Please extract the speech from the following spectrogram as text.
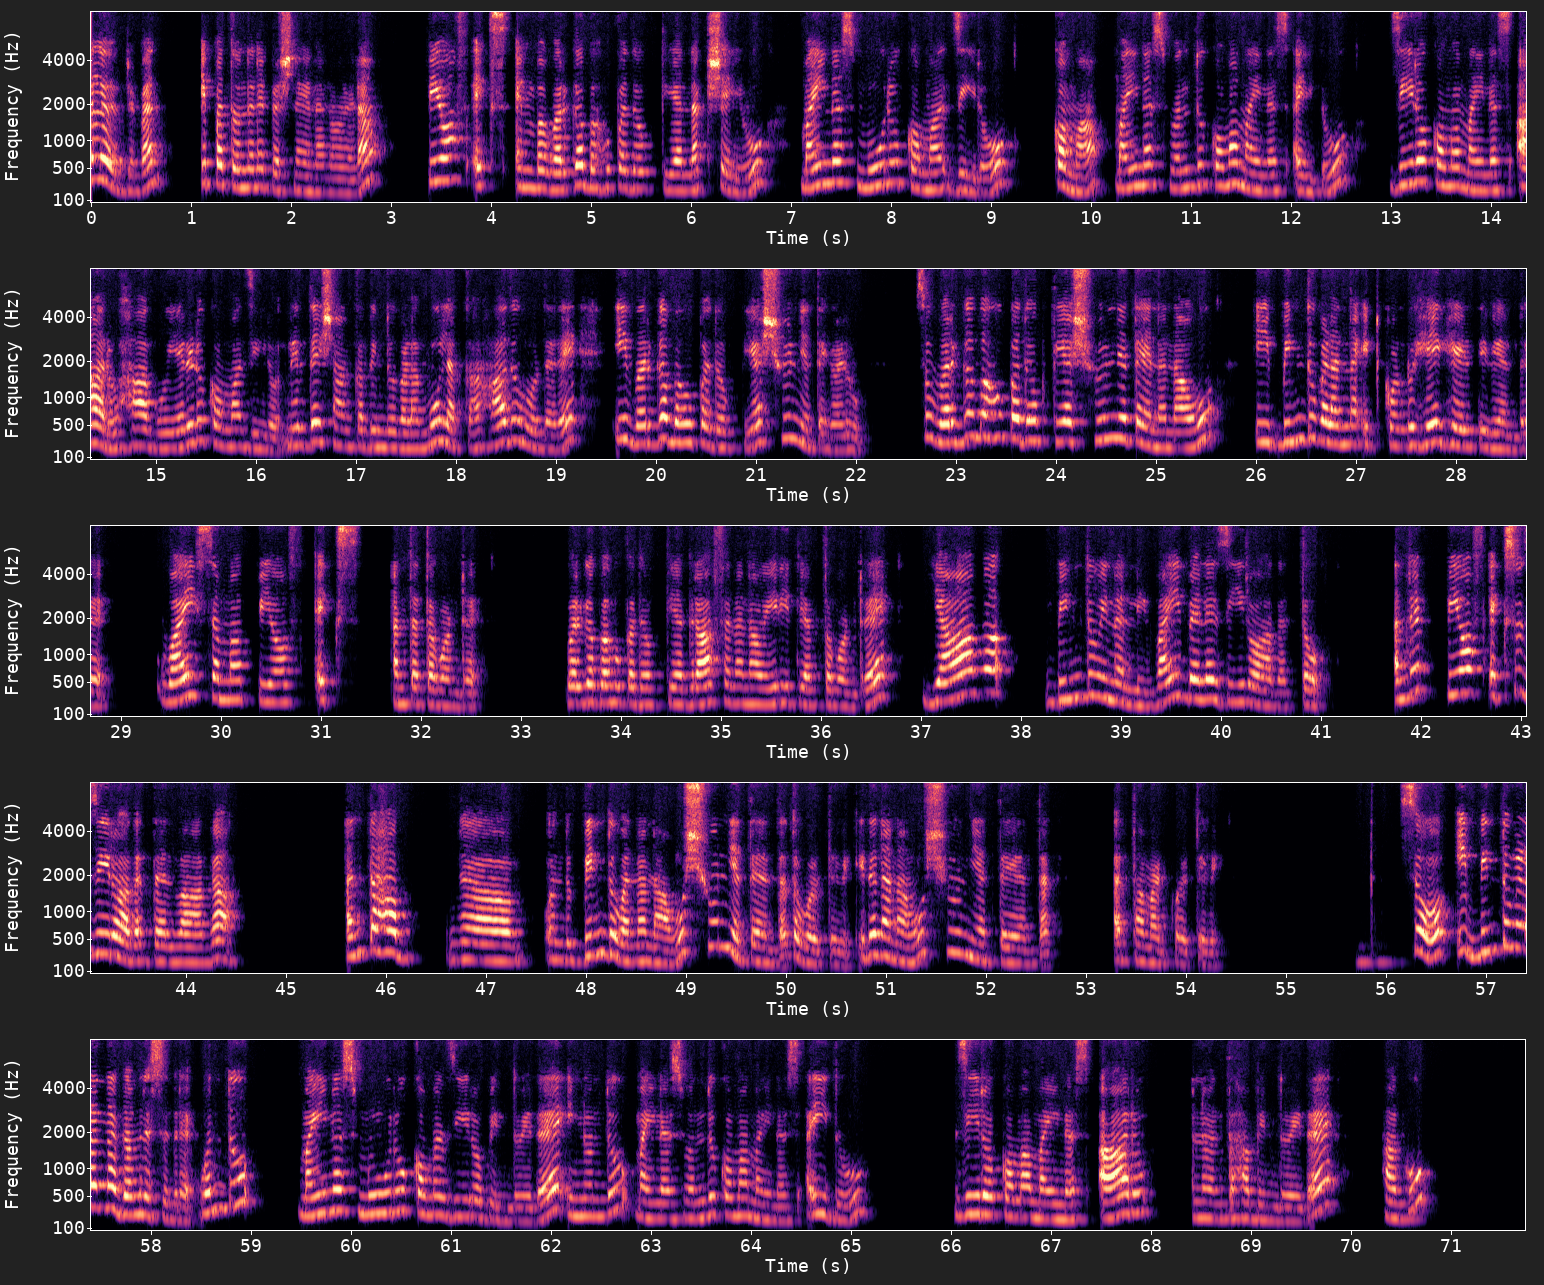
Hello everyone ಇಪ್ಪತ್ತೊಂದನೇ ಪ್ರಶ್ನೆಯನ್ನ ನೋಡೋಣ. ಪಿ ಆಫ್ ಎಕ್ಸ್ ಎಂಬ ವರ್ಗ ಬಹುಪದೋಕ್ತಿಯ ನಕ್ಷೆಯು ಮೈನಸ್ ಮೂರು ಕೊಮ ಝೀರೋ ಕೊಮ ಮೈನಸ್ ಒಂದು ಕೊಮ ಮೈನಸ್ ಐದು ಝೀರೋ ಕೊಮ ಮೈನಸ್ ಆರು ಹಾಗೂ ಎರಡು ಕೊಮ ಝೀರೋ ನಿರ್ದೇಶಾಂಕ ಬಿಂದುಗಳ ಮೂಲಕ ಹಾದು ಹೋದರೆ ಈ ವರ್ಗ ಬಹುಪದೋಕ್ತಿಯ ಶೂನ್ಯತೆಗಳು. ಸೊ ವರ್ಗ ಬಹುಪದೋಕ್ತಿಯ ಶೂನ್ಯತೆಯನ್ನು ನಾವು ಈ ಬಿಂದುಗಳನ್ನು ಇಟ್ಕೊಂಡು ಹೇಗೆ ಹೇಳ್ತೀವಿ ಅಂದ್ರೆ y ಸಮ ಪಿ ಆಫ್ ಎಕ್ಸ್ ಅಂತ ತಗೊಂಡ್ರೆ ವರ್ಗ ಬಹುಪದೋಕ್ತಿಯ ಗ್ರಾಫ್ ಅನ್ನ ನಾವು ಈ ರೀತಿಯಾಗಿ ತಗೊಂಡ್ರೆ ಯಾವ ಬಿಂದುವಿನಲ್ಲಿ ವೈ ಬೆಲೆ ಝೀರೋ ಆಗತ್ತೋ ಅಂದ್ರೆ ಪಿ ಆಫ್ ಎಕ್ಸ್ ಝೀರೋ ಆಗತ್ತೆ ಅಲ್ವಾ ಆಗ? ಅಂತಹ ಒಂದು ಬಿಂದುವನ್ನ ನಾವು ಶೂನ್ಯತೆ ಅಂತ ತಗೊಳ್ತೀವಿ. ಇದನ್ನ ನಾವು ಶೂನ್ಯತೆ ಅಂತ ಅರ್ಥ ಮಾಡ್ಕೊಳ್ತೀವಿ. ಸೊ ಈ ಬಿಂದುಗಳನ್ನ ಗಮನಿಸಿದ್ರೆ ಒಂದು ಮೈನಸ್ ಮೂರು ಕೊಮ ಝೀರೋ ಬಿಂದು ಇದೆ. ಇನ್ನೊಂದು ಮೈನಸ್ ಒಂದು ಕೊಮ ಮೈನಸ್ ಐದು ಝೀರೋ ಕೊಮ ಮೈನಸ್ ಆರು ಅನ್ನುವಂತಹ ಬಿಂದು ಇದೆ. ಹಾಗೂ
